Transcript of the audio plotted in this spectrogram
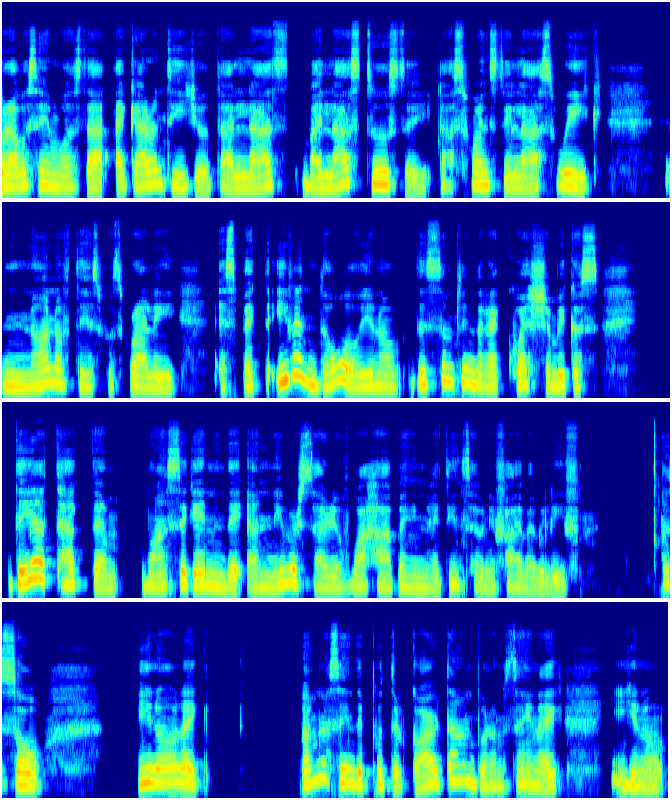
What I was saying was that I guarantee you that last by last Tuesday, last Wednesday, last week, none of this was probably expected. Even though you know this is something that i question because they attacked them once again in the anniversary of what happened in 1975 i believe. So you know like i'm not saying they put their guard down but i'm saying like you know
